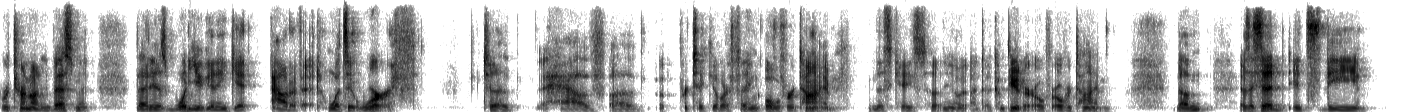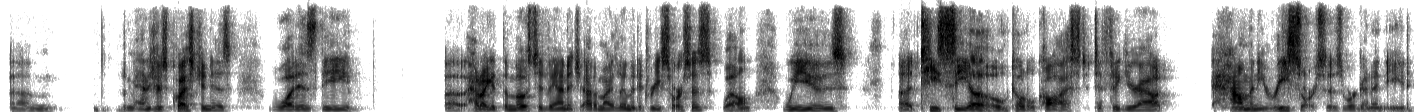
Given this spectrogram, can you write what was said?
Return on investment, that is, what are you going to get out of it? What's it worth to have a, a particular thing over time? In this case, uh, you know, a, a, computer over over time. Um, as I said, it's the um, the manager's question is, what is the uh, how do I get the most advantage out of my limited resources? Well, we use uh, TCO, total cost, to figure out how many resources we're going to need.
